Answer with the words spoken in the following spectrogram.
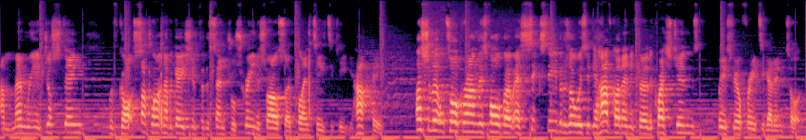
and memory adjusting. We've got satellite navigation for the central screen as well, so plenty to keep you happy. That's your little talk around this Volvo S60, but as always, if you have got any further questions, please feel free to get in touch.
